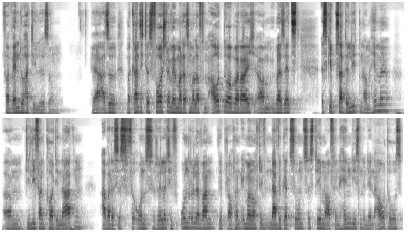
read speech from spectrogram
Verwendo hat die Lösung. Ja, also man kann sich das vorstellen, wenn man das mal auf dem Outdoor-Bereich ähm, übersetzt. Es gibt Satelliten am Himmel, ähm, die liefern Koordinaten, aber das ist für uns relativ unrelevant. Wir brauchen dann immer noch die Navigationssysteme auf den Handys und in den Autos.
